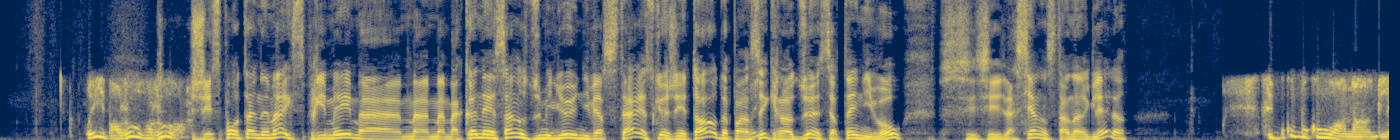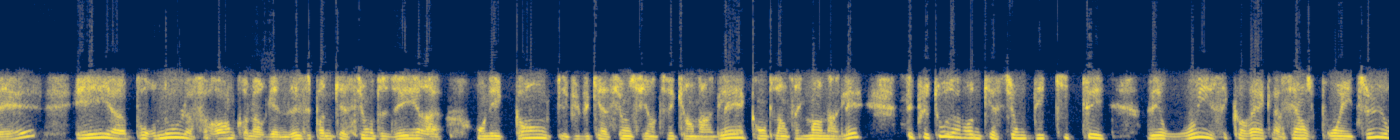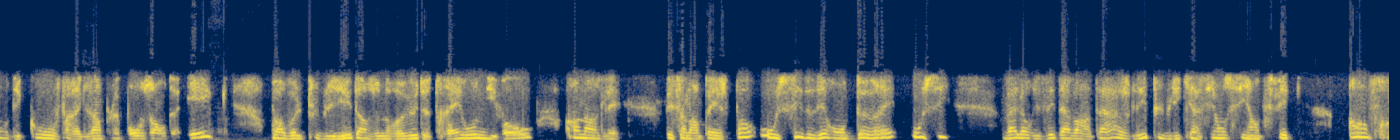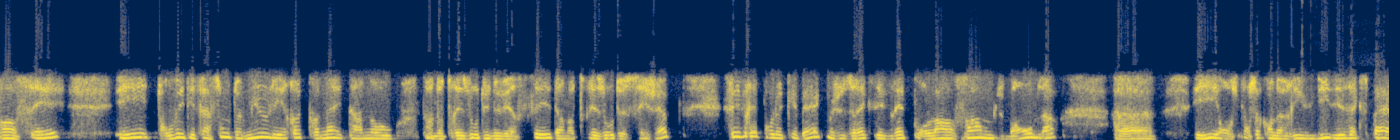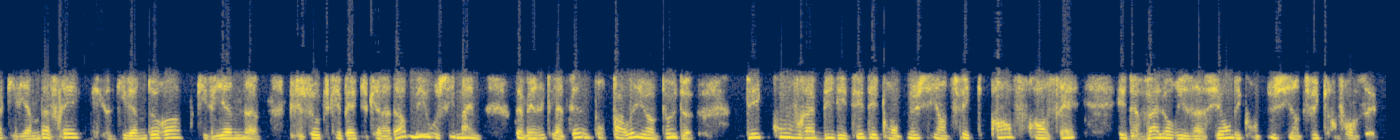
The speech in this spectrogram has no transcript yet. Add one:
Oui, bonjour, bonjour. J'ai spontanément exprimé ma, ma, ma, connaissance du milieu universitaire. Est-ce que j'ai tort de penser que rendu à un certain niveau, c'est la science, c'est en anglais, là? C'est beaucoup, beaucoup en anglais. Et euh, pour nous, le forum qu'on a organisé, c'est pas une question de dire euh, on est contre les publications scientifiques en anglais, contre l'enseignement en anglais. C'est plutôt d'avoir une question d'équité. Dire oui, c'est correct, la science pointue, on découvre par exemple le boson de Higgs, ben, on va le publier dans une revue de très haut niveau en anglais. Mais ça n'empêche pas aussi de dire on devrait aussi valoriser davantage les publications scientifiques en français et trouver des façons de mieux les reconnaître dans nos dans notre réseau d'universités, dans notre réseau de cégep. C'est vrai pour le Québec, mais je dirais que c'est vrai pour l'ensemble du monde là. Euh, et c'est pour ça qu'on a réuni des experts qui viennent d'Afrique, qui viennent d'Europe, qui viennent bien sûr du Québec, du Canada, mais aussi même d'Amérique latine pour parler un peu de découvrabilité des contenus scientifiques en français et de valorisation des contenus scientifiques en français.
